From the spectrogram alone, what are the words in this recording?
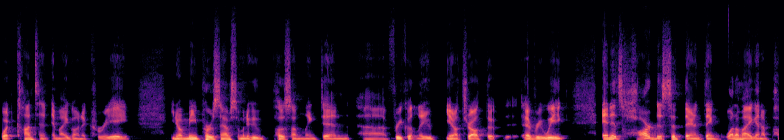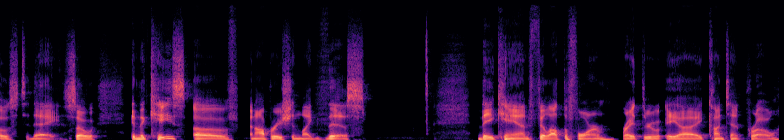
What content am i going to create you know, me personally, I'm someone who posts on LinkedIn uh, frequently, you know, throughout the every week, and it's hard to sit there and think, what am I going to post today? So, in the case of an operation like this, they can fill out the form right through AI Content Pro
